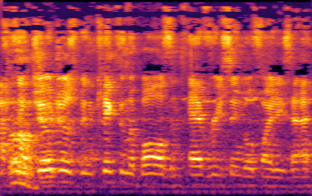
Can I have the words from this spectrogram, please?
Oh. I think JoJo's been kicked in the balls in every single fight he's had.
